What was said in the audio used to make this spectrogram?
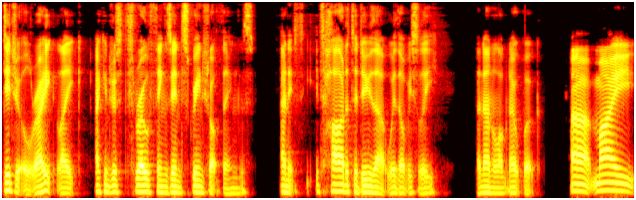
digital, right? Like I can just throw things in, screenshot things, and it's it's harder to do that with obviously an analog notebook. Uh, my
